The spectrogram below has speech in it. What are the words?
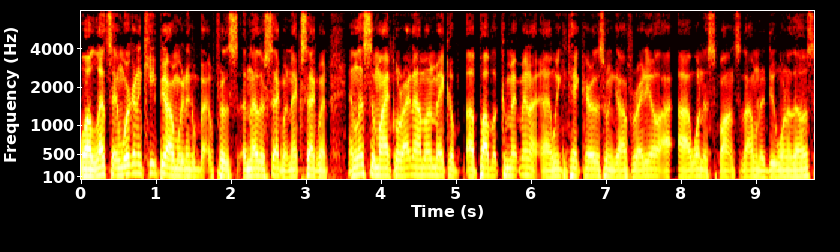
Well, let's, and we're going to keep you on. We're going to go back for this, another segment, next segment. And listen, Michael, right now I'm going to make a, a public commitment. Uh, we can take care of this when we get off radio. I, I want to sponsor that. I'm going to do one of those.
